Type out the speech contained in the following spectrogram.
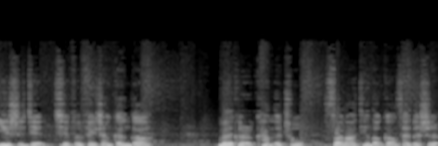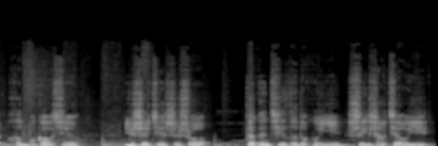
一时间气氛非常尴尬。迈克尔看得出萨拉听到刚才的事很不高兴，于是解释说他跟妻子的婚姻是一场交易，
